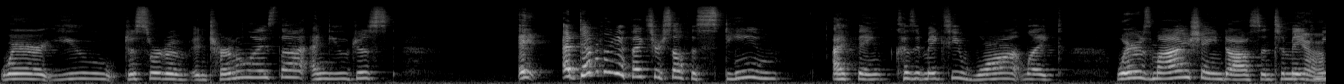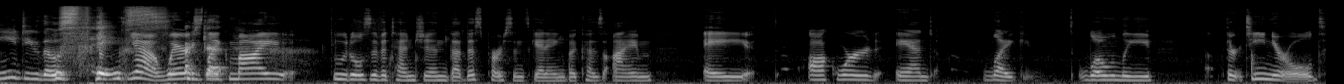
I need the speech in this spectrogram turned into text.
where you just sort of internalize that and you just it, it definitely affects your self-esteem i think because it makes you want like where's my shane dawson to make Yeah. me do those things Yeah, where's like my oodles of attention that this person's getting because I'm a awkward and like lonely 13 year old.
